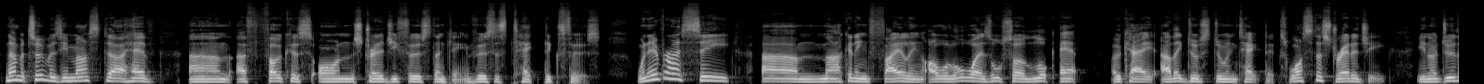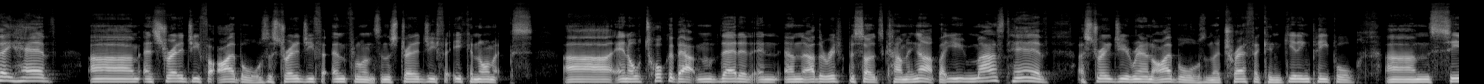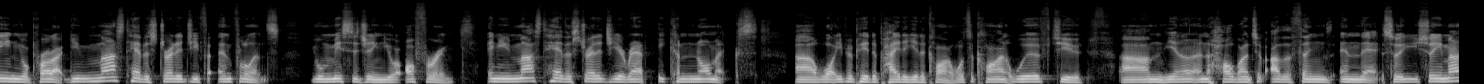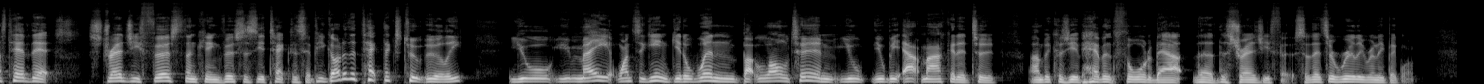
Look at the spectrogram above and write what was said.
Number two is you must uh, have um, a focus on strategy first thinking versus tactics first. Whenever I see um, marketing failing, I will always also look at okay, are they just doing tactics? What's the strategy? You know, do they have um, a strategy for eyeballs, a strategy for influence, and a strategy for economics? Uh, and I'll talk about that in, in, other episodes coming up. But you must have a strategy around eyeballs and the traffic and getting people um, seeing your product. You must have a strategy for influence, your messaging, your offering, and you must have a strategy around economics. Uh, what you're prepared to pay to get a client, what's a client worth to you, um, you know, and a whole bunch of other things in that. So you so you must have that strategy first thinking versus your tactics. If you go to the tactics too early, you you may once again get a win, but long term you'll you'll be outmarketed too um, because you haven't thought about the the strategy first. So that's a really really big one.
